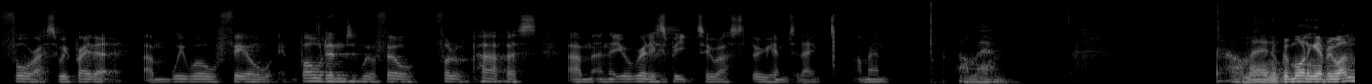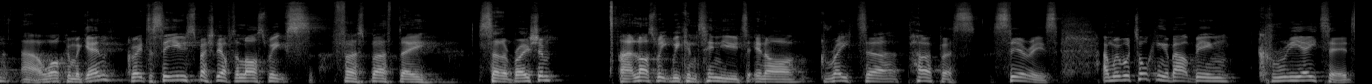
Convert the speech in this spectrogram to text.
for us. We pray that um, we will feel emboldened, we'll feel full of purpose, um, and that you'll really speak to us through him today. Amen. Amen. Amen. Good morning, everyone. Uh, welcome again. Great to see you, especially after last week's first birthday celebration. Uh, last week, we continued in our Greater Purpose series, and we were talking about being created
